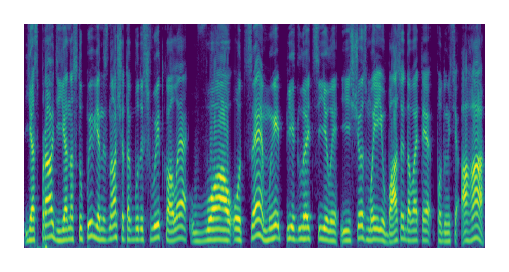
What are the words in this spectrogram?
Я справді я наступив, я не знав, що так буде швидко, але. Вау, оце ми підлетіли. І що з моєю базою? Давайте подивимося. Ага.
